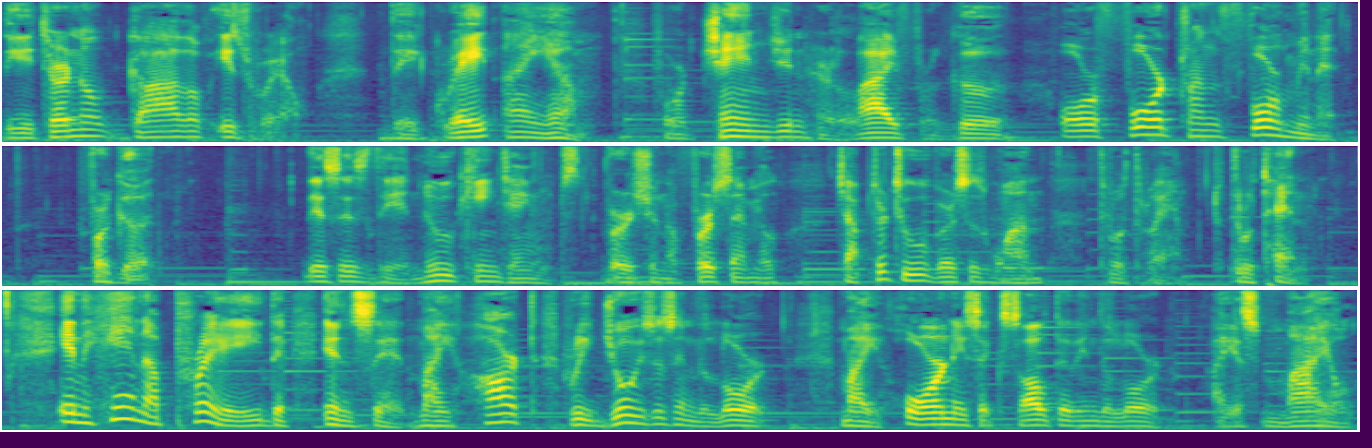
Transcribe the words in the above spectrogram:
the eternal God of Israel, the great I am, for changing her life for good or for transforming it for good. This is the New King James Version of 1 Samuel chapter 2 verses 1 through 10. And Hannah prayed and said, My heart rejoices in the Lord. My horn is exalted in the Lord. I smile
